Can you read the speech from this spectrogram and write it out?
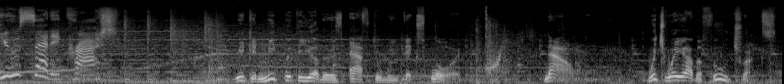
You said it, Crash. We can meet with the others after we've explored. Now, which way are the food trucks?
